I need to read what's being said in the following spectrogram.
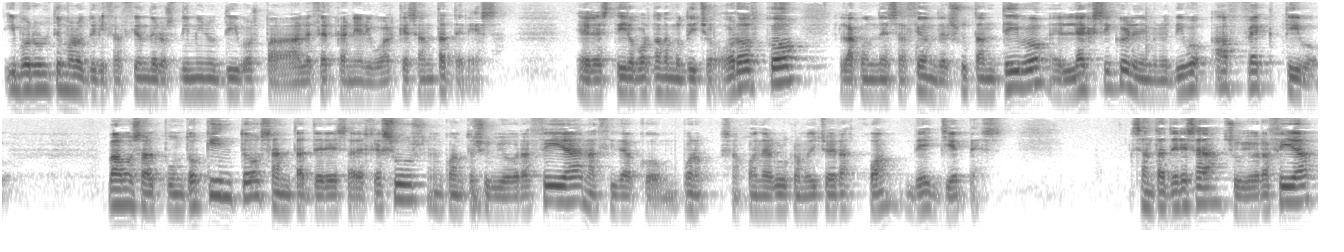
Y por último, la utilización de los diminutivos para darle cercanía, al igual que Santa Teresa. El estilo, por tanto, hemos dicho Orozco, la condensación del sustantivo, el léxico y el diminutivo afectivo. Vamos al punto quinto, Santa Teresa de Jesús, en cuanto a su biografía, nacida con, bueno, San Juan de la como he dicho, era Juan de Yepes. Santa Teresa, su biografía,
